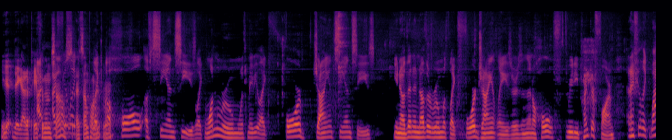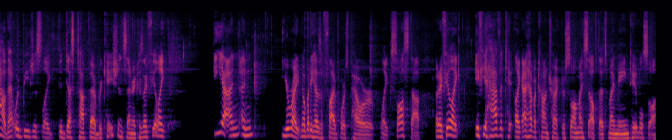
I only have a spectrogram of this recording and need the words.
you get, they got to pay for I themselves feel like- at some point. Like a hall of CNCs, like one room with maybe like four giant CNCs, you know, then another room with like four giant lasers, and then a whole 3D printer farm. And I feel like, wow, that would be just like the desktop fabrication center. Because I feel like, yeah, and, and you're right, nobody has a five horsepower like SawStop, but I feel like if you have a ta- like I have a contractor saw myself, that's my main table saw.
